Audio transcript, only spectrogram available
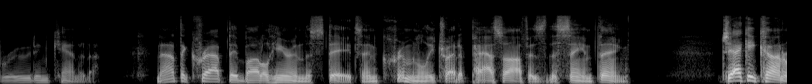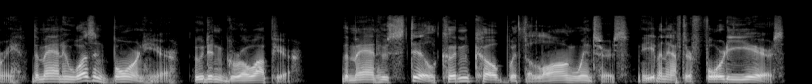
brewed in Canada. Not the crap they bottle here in the States and criminally try to pass off as the same thing. Jackie Connery, the man who wasn't born here, who didn't grow up here, the man who still couldn't cope with the long winters, even after 40 years,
